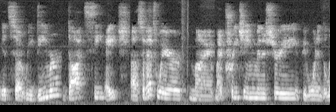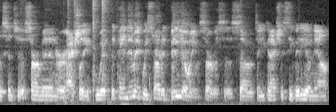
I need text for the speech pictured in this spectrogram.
It's uh, redeemer.ch. Uh, so that's where my my preaching ministry, if people wanted to listen to a sermon, or actually with the pandemic, we started videoing services. So so you can actually see video now.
